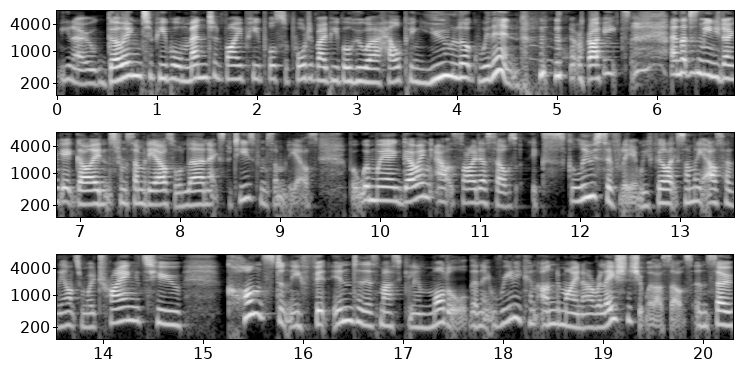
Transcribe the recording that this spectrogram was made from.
you know, going to people, mentored by people, supported by people who are helping you look within, right? And that doesn't mean you don't get guidance from somebody else or learn expertise from somebody else. But when we're going outside ourselves exclusively and we feel like somebody else has the answer and we're trying to constantly fit into this masculine model, then it really can undermine our relationship with ourselves. And so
